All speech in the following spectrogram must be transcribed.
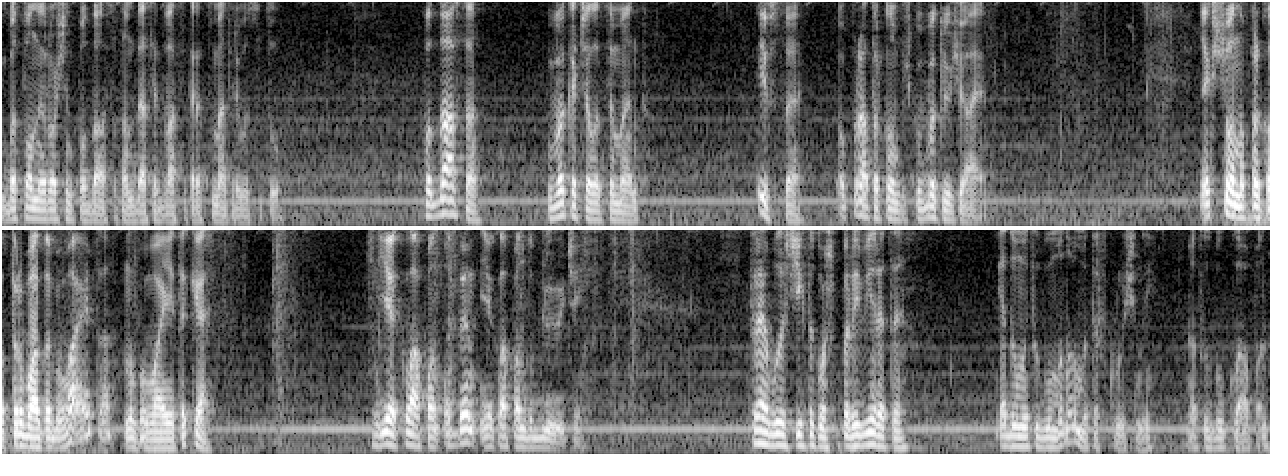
бетонний розчин подався, там 10, 20, 30 метрів висоту. Подався, викачали цемент. І все. Оператор кнопочку виключає. Якщо, наприклад, труба забивається, ну буває і таке. Є клапан один і є клапан дублюючий. Треба буде ще їх також перевірити. Я думаю, тут був манометр вкручений, а тут був клапан.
